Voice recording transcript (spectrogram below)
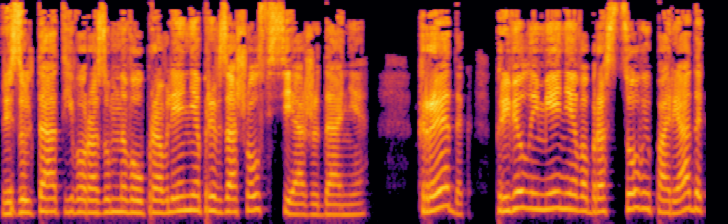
Результат его разумного управления превзошел все ожидания. Кредок привел имение в образцовый порядок,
